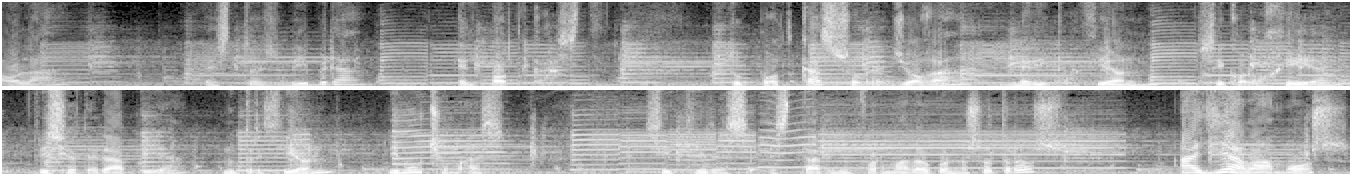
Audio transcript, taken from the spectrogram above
hola. Esto es Vibra, el podcast. Tu podcast sobre yoga, meditación, psicología, fisioterapia, nutrición y mucho más. Si quieres estar informado con nosotros, allá vamos.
